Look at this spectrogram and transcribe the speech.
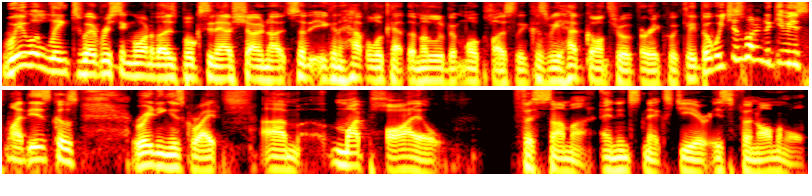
We will link to every single one of those books in our show notes so that you can have a look at them a little bit more closely because we have gone through it very quickly. But we just wanted to give you some ideas because reading is great. Um, my pile for summer and into next year is phenomenal,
